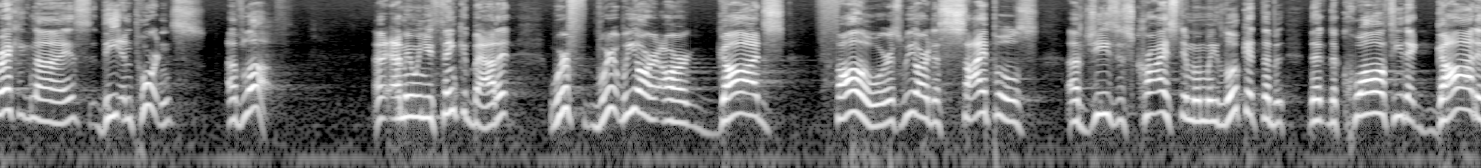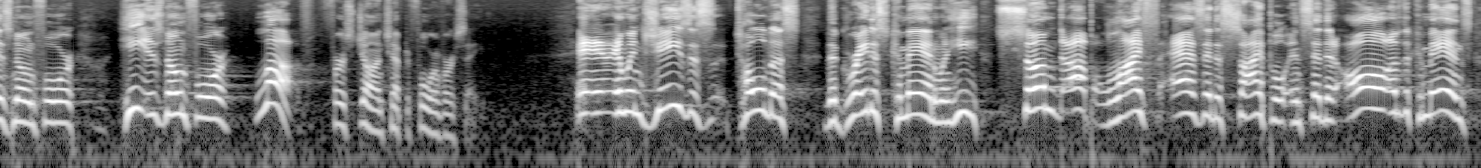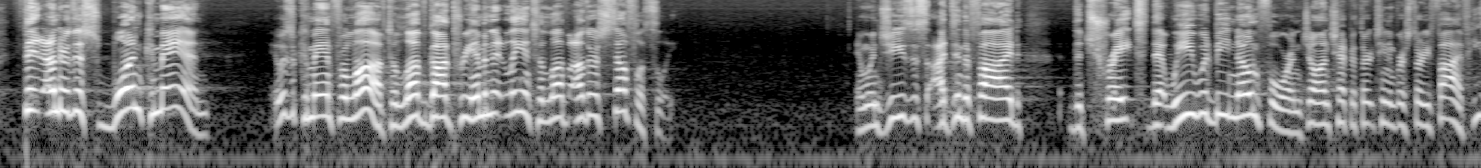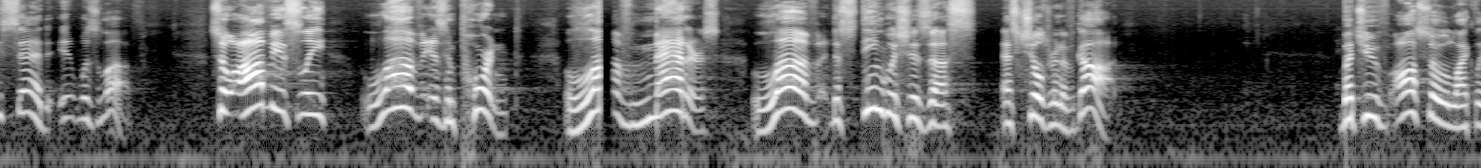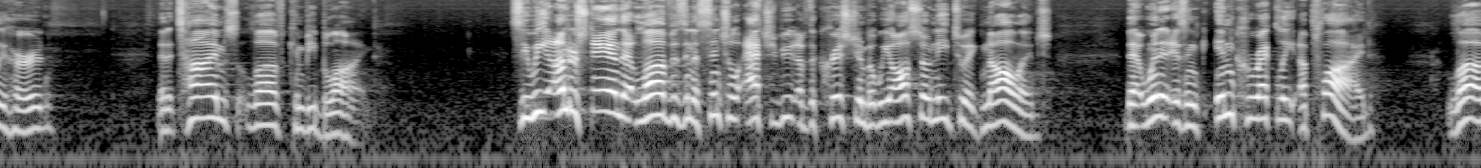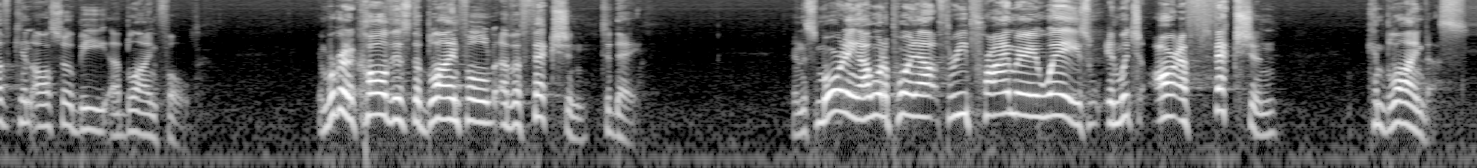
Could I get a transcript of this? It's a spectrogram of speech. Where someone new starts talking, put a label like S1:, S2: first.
S1: recognize the importance of love. I, mean, when you think about it, we're, we're, we are, are God's followers, we are disciples of Jesus Christ. And when we look at the, the, the quality that God is known for, he is known for love. 1 John chapter 4 and verse 8. And, and when Jesus told us the greatest command, when he summed up life as a disciple and said that all of the commands fit under this one command, it was a command for love, to love God preeminently and to love others selflessly. And when Jesus identified the trait that we would be known for in John chapter 13 and verse 35, he said it was love. So obviously, love is important. Love matters. Love distinguishes us as children of God. But you've also likely heard that at times love can be blind. See, we understand that love is an essential attribute of the Christian, but we also need to acknowledge that when it is incorrectly applied, love can also be a blindfold. And we're going to call this the blindfold of affection today. And this morning, I want to point out three primary ways in which our affection can blind us.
